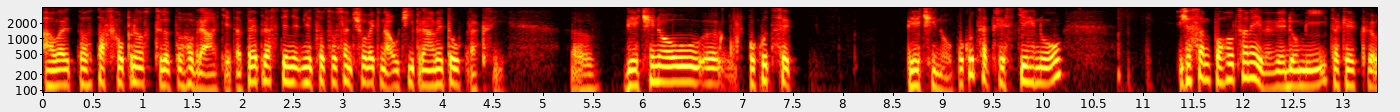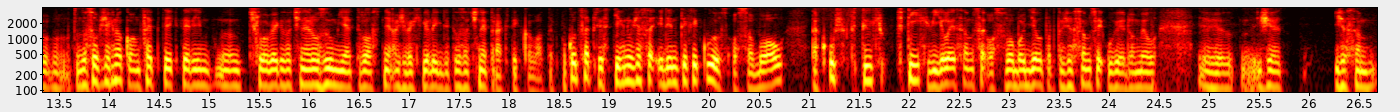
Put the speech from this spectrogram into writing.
ale to, ta schopnost se do toho vrátit. A to je prostě něco, co se člověk naučí právě tou praxí. Většinou, pokud si většinou, pokud se přistihnu, že jsem pohlcený ve vědomí, tak jak to jsou všechno koncepty, kterým člověk začne rozumět vlastně až ve chvíli, kdy to začne praktikovat. Tak pokud se přistihnu, že se identifikuju s osobou, tak už v té v té chvíli jsem se osvobodil, protože jsem si uvědomil, že, že jsem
